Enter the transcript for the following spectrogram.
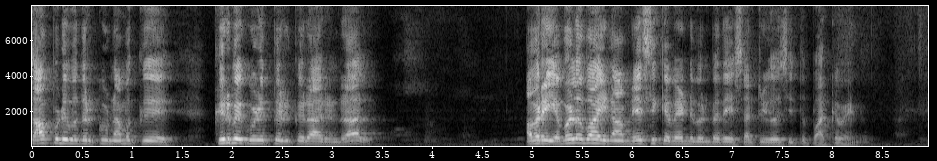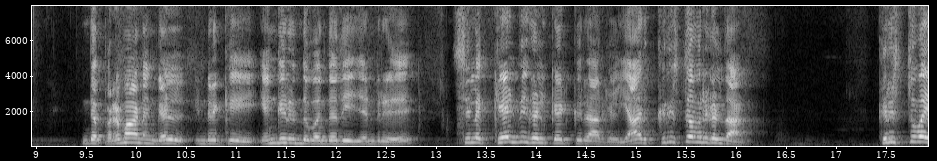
சாப்பிடுவதற்கும் நமக்கு கிருபை கொடுத்திருக்கிறார் என்றால் அவரை எவ்வளவாய் நாம் நேசிக்க வேண்டும் என்பதை சற்று யோசித்து பார்க்க வேண்டும். இந்த பிரமாணங்கள் இன்றைக்கு எங்கிருந்து வந்தது என்று சில கேள்விகள் கேட்கிறார்கள். யார்? கிறிஸ்தவர்கள் தான் கிறிஸ்துவை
